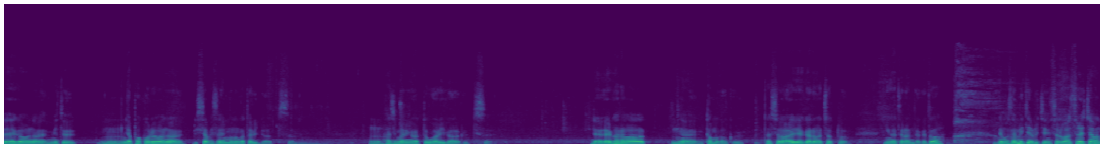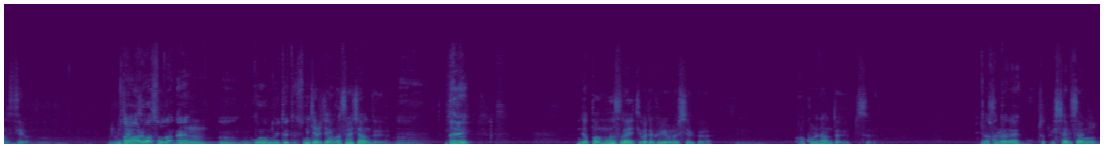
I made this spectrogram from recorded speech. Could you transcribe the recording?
映画はね見て、うん、やっぱこれはね久々に物語だってさ、うん、始まりがあって終わりがあるってさ。で絵柄はねともかく。私はああいう絵柄はちょっと苦手なんだけど。でもさ見てるうちにそれ忘れちゃうんですよ。見てるうちに。ああれはそうだね、ん。うん。俺も見ててそうだ見てるうちに忘れちゃうんだよ、やっぱものすごい規模で振り下ろしてるから、あこれなんだよってさいやそれはねちょっと久々に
